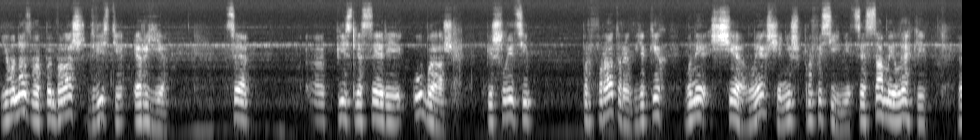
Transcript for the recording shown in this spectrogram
Його назва PBH 200 RE. Це після серії UBH пішли ці перфоратори, в яких вони ще легші, ніж професійні. Це самий легкий е,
